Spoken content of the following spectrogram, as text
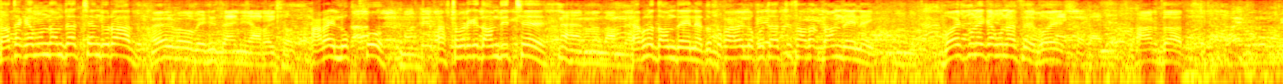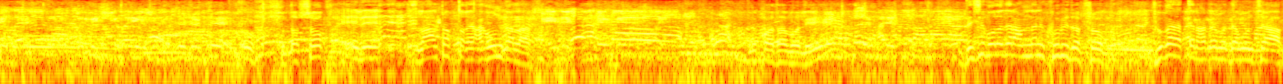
চাচা কেমন দাম চাচ্ছেন জোড়ার? হ্যাঁ বাবু বেশি চাইনি আড়াইশো। আড়াই লক্ষ। কাস্টমারকে দাম দিচ্ছে? না এখনও দাম দেয় এখনও দাম দেয় না দর্শক আড়াই লক্ষ চাচ্ছে চাচার দাম দেয় নাই। বয়স মনে হয় কেমন আছে? বয়স। আর দাঁত। দর্শক এই যে লাল টকটকে আগুন কালার। কথা বলি। দেশি বলেদের আমদানি খুবই দর্শক। ঢুকা যাচ্ছে না হাটের মধ্যে এমন চাপ।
